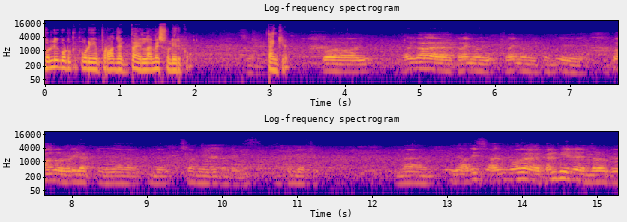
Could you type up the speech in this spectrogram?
சொல்லிக் கொடுக்கக்கூடிய ப்ராஜெக்ட் தான் எல்லாமே சொல்லியிருக்கோம். தேங்க்யூ இப்போ வருங்கால தலைமுறை தலைமுறைக்கு வந்து இப்போ வந்து ஒரு வழிகாட்டு இந்த இஸ்லாமிய இது பண்ணுறீங்க அது போக கல்வியில் எந்த அளவுக்கு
